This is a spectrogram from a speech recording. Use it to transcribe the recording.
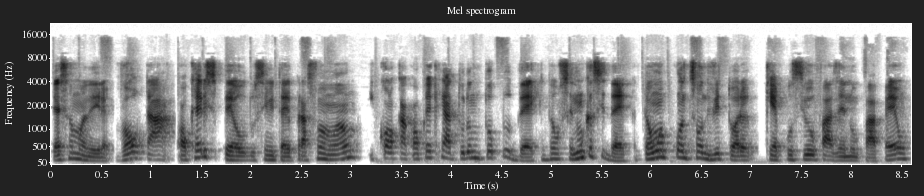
dessa maneira, voltar qualquer spell do cemitério para sua mão e colocar qualquer criatura no topo do deck. Então você nunca se deca. Então uma condição de vitória que é possível fazer no papel,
